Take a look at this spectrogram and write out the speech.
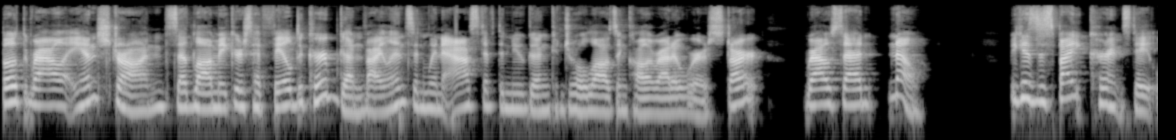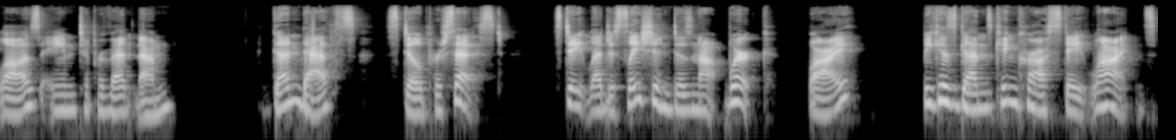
Both Rao and Strawn said lawmakers have failed to curb gun violence, and when asked if the new gun control laws in Colorado were a start, Rao said no, because despite current state laws aimed to prevent them, gun deaths still persist. State legislation does not work. Why? Because guns can cross state lines.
